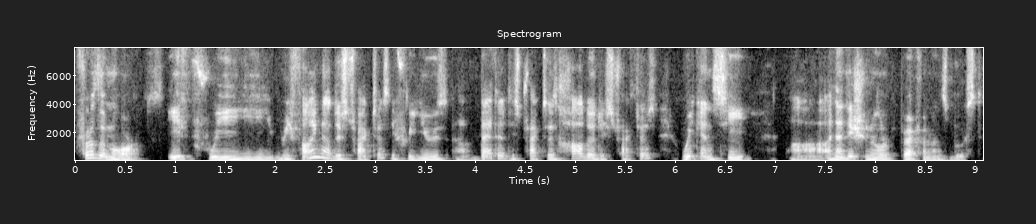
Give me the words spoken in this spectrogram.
Furthermore, if we refine our distractors, if we use uh, better distractors, harder distractors, we can see uh, an additional performance boost.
